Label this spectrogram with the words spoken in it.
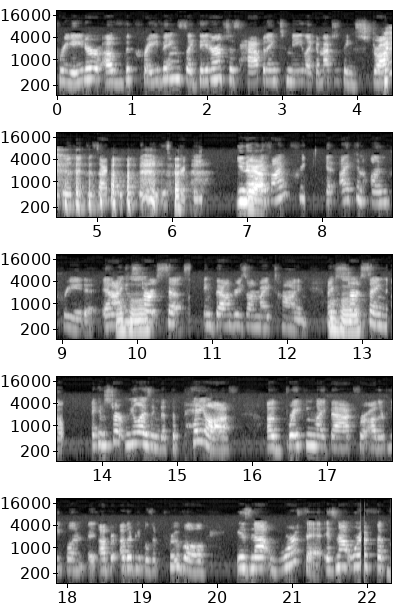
creator of the cravings, like they're not just happening to me, like I'm not just being struck with the desire to you know, yeah. if I'm creating it, I can uncreate it and I mm-hmm. can start setting boundaries on my time. I can mm-hmm. start saying no. I can start realizing that the payoff of breaking my back for other people and uh, other people's approval is not worth it. It's not worth the mm-hmm.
